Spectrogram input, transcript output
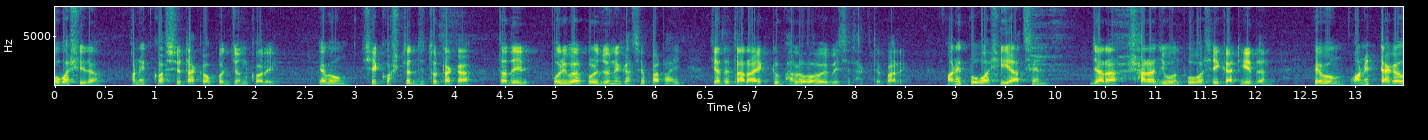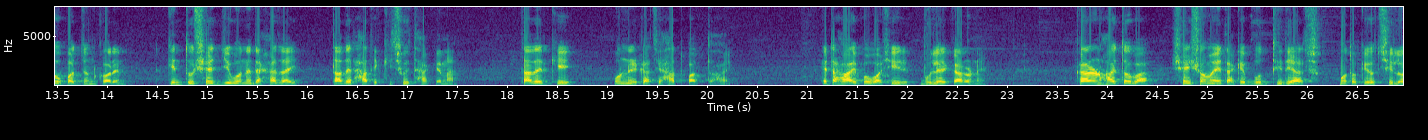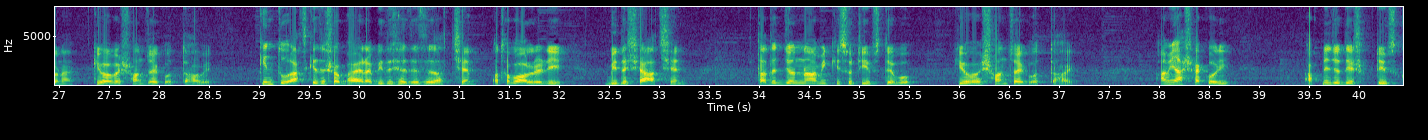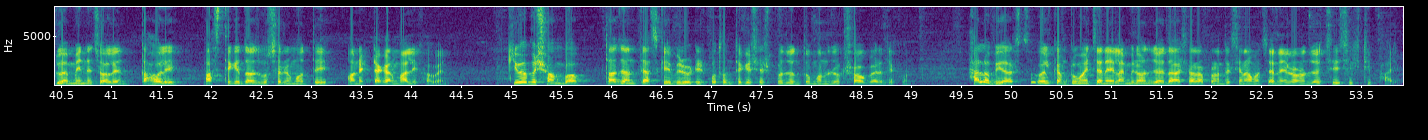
প্রবাসীরা অনেক কষ্টে টাকা উপার্জন করে এবং সেই কষ্টার্জিত টাকা তাদের পরিবার পরিজনের কাছে পাঠায় যাতে তারা একটু ভালোভাবে বেঁচে থাকতে পারে। অনেক প্রবাসী আছেন যারা সারা জীবন প্রবাসেই কাটিয়ে দেন এবং অনেক টাকা উপার্জন করেন, কিন্তু শেষ জীবনে দেখা যায় তাদের হাতে কিছুই থাকে না। তাদেরকে অন্যের কাছে হাত পাততে হয়। এটা হয় প্রবাসীর ভুলের কারণে। কারণ হয়তোবা সেই সময়ে তাকে বুদ্ধি দেওয়ার মতো কেউ ছিল না, কীভাবে সঞ্চয় করতে হবে। কিন্তু আজকে যেসব ভাইয়েরা বিদেশে যেতে যাচ্ছেন অথবা অলরেডি বিদেশে আছেন, তাদের জন্য আমি কিছু টিপস দেব কীভাবে সঞ্চয় করতে হয়। আমি আশা করি আপনি যদি এসব টিপসগুলো মেনে চলেন, তাহলে পাঁচ থেকে দশ বছরের মধ্যে অনেক টাকার মালিক হবেন। কীভাবে সম্ভব তা জানতে আজকে ভিডিওটির প্রথম থেকে শেষ পর্যন্ত মনোযোগ সহকারে দেখুন। Hello viewers welcome to my channel আমি রঞ্জয় দাস আর আপনারা দেখছেন আমার channel Ranjoy three sixty five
